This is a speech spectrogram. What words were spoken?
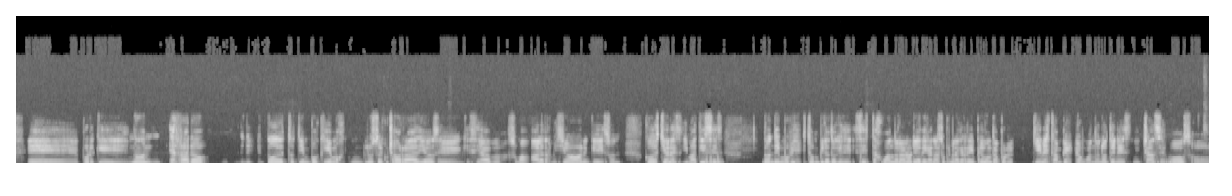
eh, porque no es raro de todo estos tiempos que hemos incluso escuchado radios, que se ha sumado a la transmisión, que son cuestiones y matices, donde hemos visto un piloto que se está jugando la gloria de ganar su primera carrera y pregunta por quién es campeón cuando no tenés ni chances vos o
